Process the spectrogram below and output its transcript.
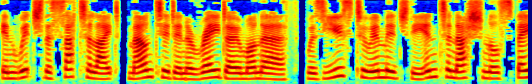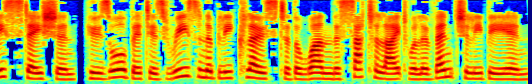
in which the satellite, mounted in a radome on Earth, was used to image the International Space Station, whose orbit is reasonably close to the one the satellite will eventually be in.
